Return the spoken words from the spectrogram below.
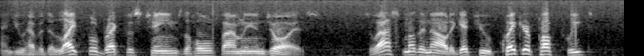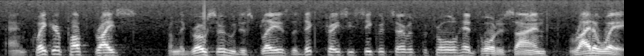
And you have a delightful breakfast change the whole family enjoys. So ask Mother now to get you Quaker puffed wheat and Quaker puffed rice from the grocer who displays the Dick Tracy Secret Service Patrol headquarters sign right away.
